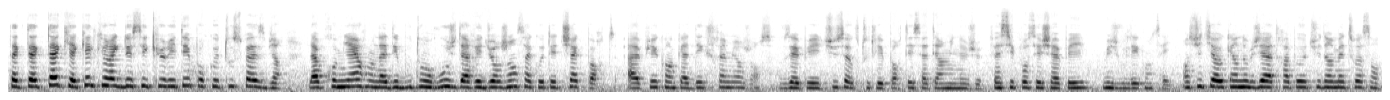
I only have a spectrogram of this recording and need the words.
Tac tac tac, il y a quelques règles de sécurité pour que tout se passe bien. La première, on a des boutons rouges d'arrêt d'urgence à côté de chaque porte, à appuyer qu'en cas d'extrême urgence. Vous appuyez dessus, ça ouvre toutes les portes et ça termine le jeu. Facile pour s'échapper, mais je vous le déconseille. Ensuite, il n'y a aucun objet attrapé au-dessus d'un mètre soixante.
